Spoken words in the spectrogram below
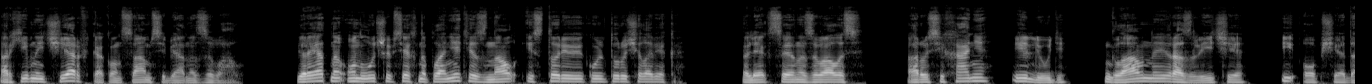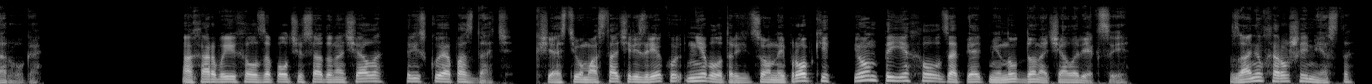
Архивный червь, как он сам себя называл. Вероятно, он лучше всех на планете знал историю и культуру человека. Лекция называлась «О Русихане и люди. Главные различия и общая дорога». Ахар выехал за полчаса до начала, рискуя опоздать. К счастью, у моста через реку не было традиционной пробки, и он приехал за пять минут до начала лекции. Занял хорошее место.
